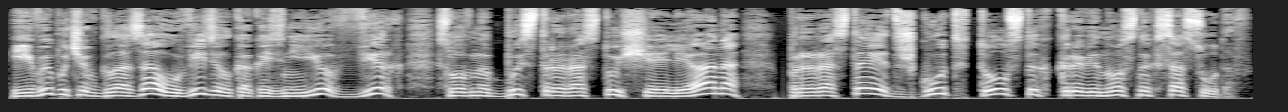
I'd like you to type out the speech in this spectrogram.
и, выпучив глаза, увидел, как из нее вверх, словно быстро растущая лиана, прорастает жгут толстых кровеносных сосудов.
